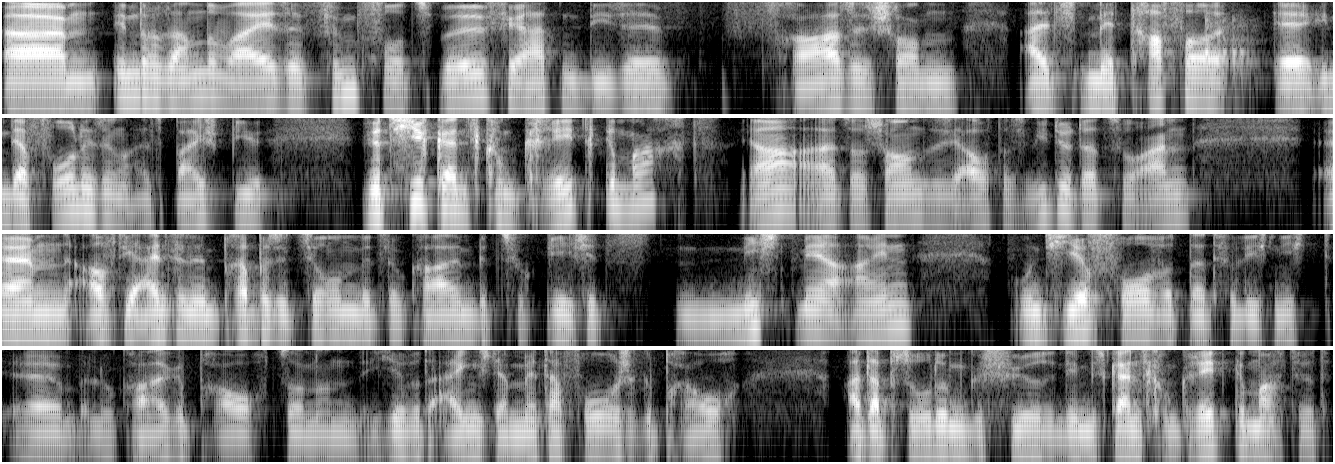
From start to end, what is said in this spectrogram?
Ähm, interessanterweise 5 vor 12, wir hatten diese Phrase schon als Metapher äh, in der Vorlesung, als Beispiel, wird hier ganz konkret gemacht. Ja, also schauen Sie sich auch das Video dazu an. Ähm, auf die einzelnen Präpositionen mit lokalem Bezug gehe ich jetzt nicht mehr ein. Und hier vor wird natürlich nicht äh, lokal gebraucht, sondern hier wird eigentlich der metaphorische Gebrauch ad absurdum geführt, indem es ganz konkret gemacht wird.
